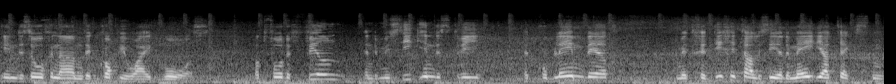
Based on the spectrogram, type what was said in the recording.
in de zogenaamde copyright wars. Wat voor de film- en de muziekindustrie het probleem werd met gedigitaliseerde mediateksten,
